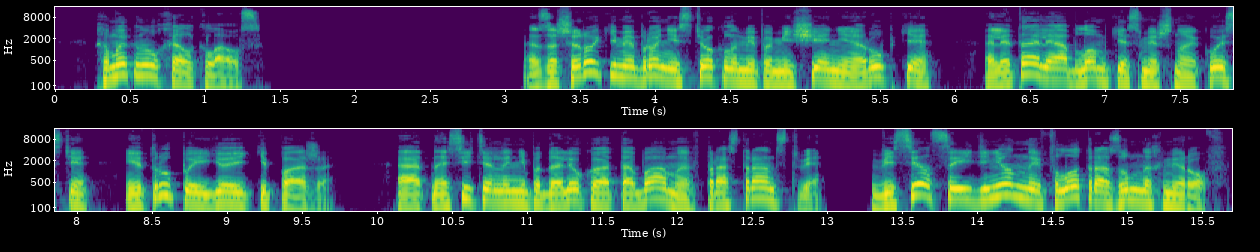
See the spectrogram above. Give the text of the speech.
— хмыкнул Хелл Клаус. За широкими бронестеклами помещения рубки летали обломки смешной кости и трупы ее экипажа, а относительно неподалеку от Обамы в пространстве висел соединенный флот разумных миров.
